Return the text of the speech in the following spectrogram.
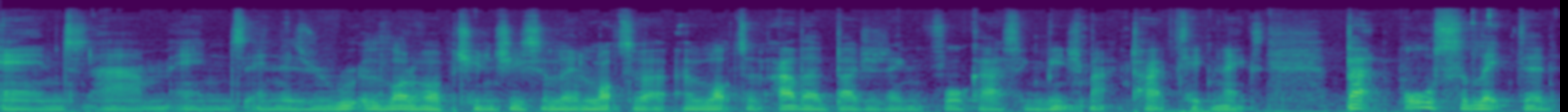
And um, and and there's a lot of opportunities to learn lots of uh, lots of other budgeting, forecasting, benchmark type techniques. But all selected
